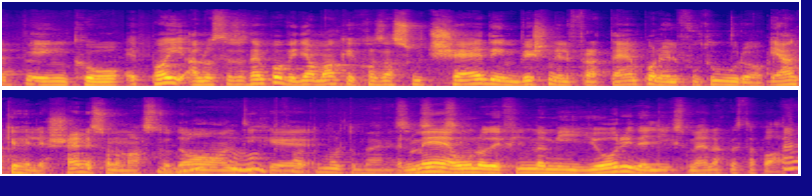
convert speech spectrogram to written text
Esatto. e co. E poi allo stesso tempo vediamo anche cosa succede invece nel frattempo, nel futuro. E anche che le scene sono mastodontiche. Molto fatto molto bene, Per sì, me è uno dei film migliori degli X-Men a questa parte.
